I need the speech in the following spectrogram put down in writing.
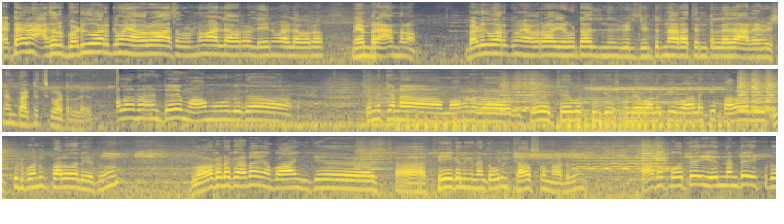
ఎట్టైనా అసలు బడుగు వర్గం ఎవరో అసలు ఉన్న వాళ్ళు ఎవరో లేని వాళ్ళు ఎవరో మేము బ్రాహ్మణం. బడుగు వర్గం ఎవరో ఏమిటో వీళ్ళు తింటున్నారా తింటలేదా అనే విషయం పట్టించుకోవటం లేదు పాలన అంటే మామూలుగా చిన్న చిన్న మామూలుగా చే చేవృత్తులు చేసుకునే వాళ్ళకి వాళ్ళకి పర్వాలేదు. ఇప్పుడు పనికి పర్వాలేదు. లోకల కాడ బాగా చేయగలిగినంత వరకు చేస్తున్నాడు. కాకపోతే ఏంటంటే ఇప్పుడు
